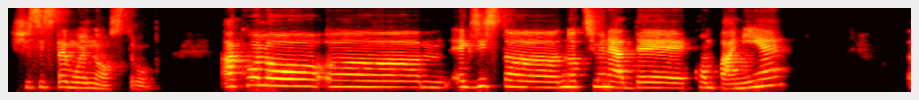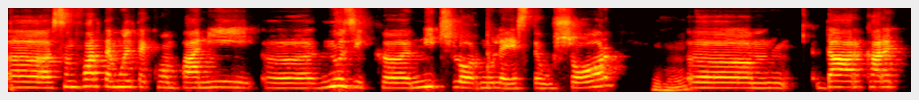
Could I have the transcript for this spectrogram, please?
și sistemul nostru. Acolo uh, există noțiunea de companie, Uh, sunt foarte multe companii, uh, nu zic că nici lor nu le este ușor, uh-huh. uh, dar care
